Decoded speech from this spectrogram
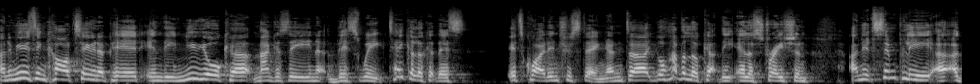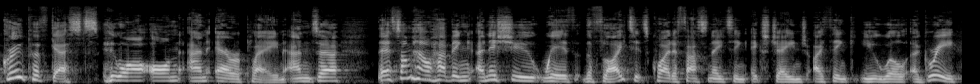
An amusing cartoon appeared in the New Yorker magazine this week. Take a look at this. It's quite interesting. And uh, you'll have a look at the illustration. And it's simply a, a group of guests who are on an aeroplane. And uh, they're somehow having an issue with the flight. It's quite a fascinating exchange, I think you will agree.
